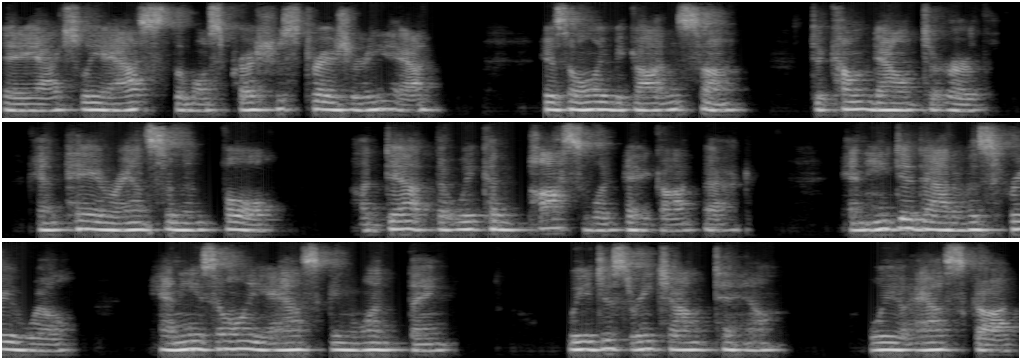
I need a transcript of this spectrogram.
he actually asked the most precious treasure he had, his only begotten Son, to come down to earth and pay a ransom in full, a debt that we couldn't possibly pay God back. And he did that of his free will. And he's only asking one thing. We just reach out to him. We ask God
